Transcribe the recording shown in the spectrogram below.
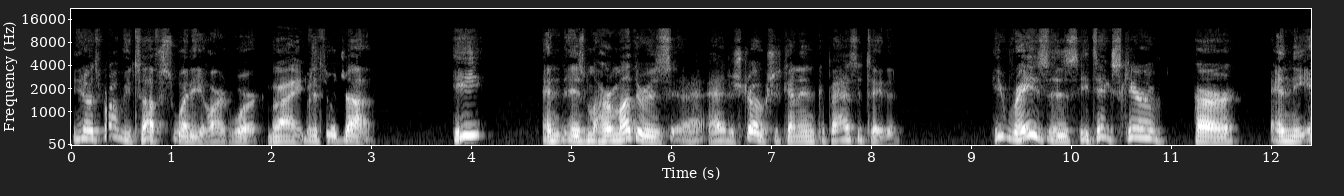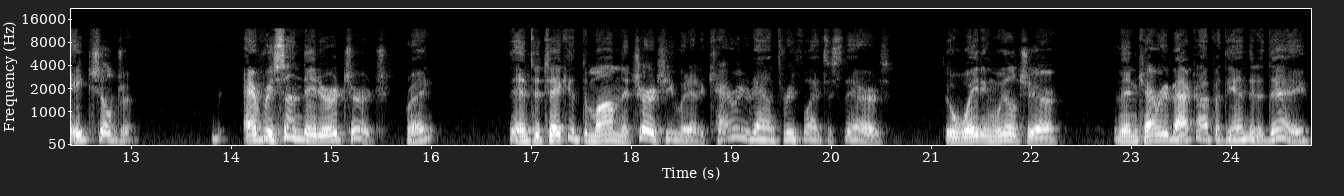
You know, it's probably tough, sweaty, hard work, Right. but it's a job. He and his her mother is uh, had a stroke. She's kind of incapacitated. He raises, he takes care of her and the eight children every Sunday to her church, right? And to take it to mom the church, he would have to carry her down three flights of stairs to a waiting wheelchair, and then carry back up at the end of the day.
